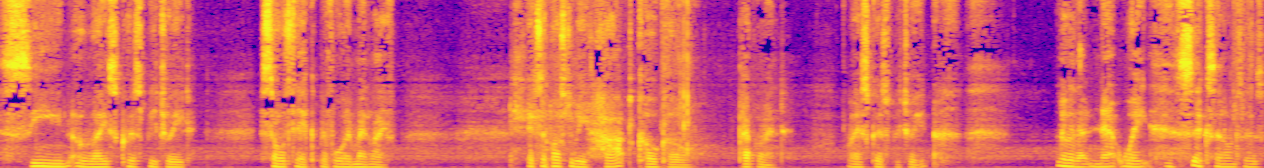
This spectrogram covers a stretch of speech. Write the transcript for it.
seen a Rice Krispie treat so thick before in my life. It's supposed to be hot cocoa peppermint Rice Krispie treat. Look at that net weight, six ounces.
